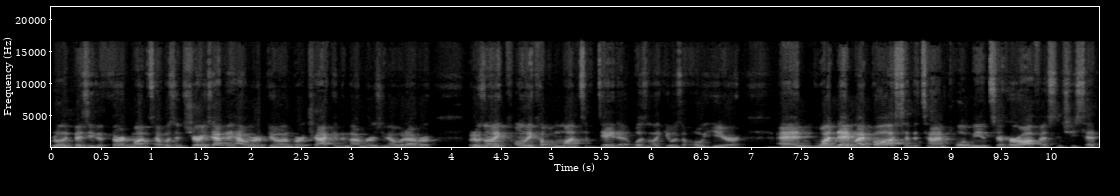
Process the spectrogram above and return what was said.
really busy the third month. So I wasn't sure exactly how we were doing. We we're tracking the numbers, you know, whatever. But it was only only a couple months of data. It wasn't like it was a whole year. And one day, my boss at the time pulled me into her office, and she said,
